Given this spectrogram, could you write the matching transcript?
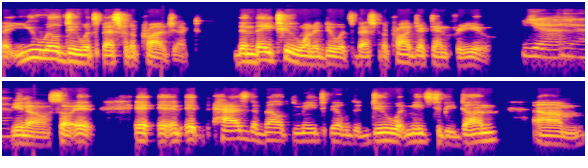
that you will do what's best for the project. Then they too want to do what's best for the project and for you. Yeah. Yeah. You know, so it it it, it has developed me to be able to do what needs to be done. Um,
